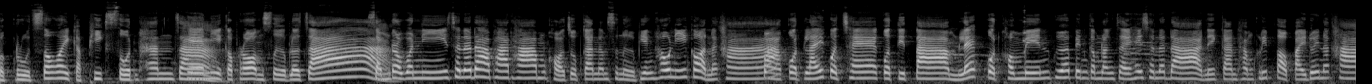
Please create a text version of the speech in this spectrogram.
มะกรูดซอยกับพริกสดหั่นจ้าแค่นี้ก็พร้อมเสิร์ฟแล้วจ้าสำหรับวันนี้ชนดาพาทำขอจบการนำเสนอเพียงเท่านี้ก่อนนะคะฝากกดไลค์ กดแชร์ กดติดตาม และกดคอมเมนต์เพื่อเป็นกำลังใจให้ชนดาในการทำคลิปต่อไปด้วยนะคะ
